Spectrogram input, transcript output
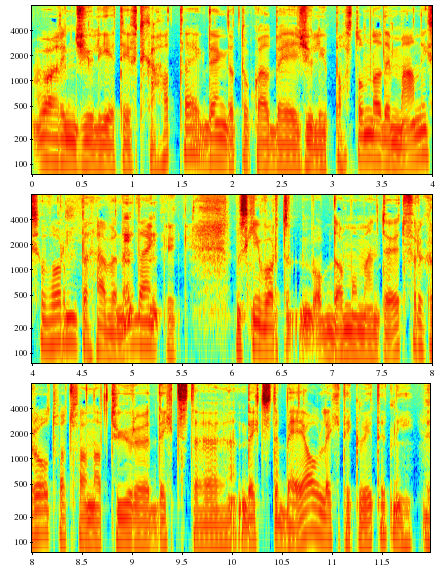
waarin Julie het heeft gehad. Hè. Ik denk dat het ook wel bij Julie past om dat in manische vorm te hebben, hè, denk ik. Misschien wordt op dat moment uitvergroot wat van nature dichtste, dichtste bij jou ligt, ik weet het niet. Ja.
